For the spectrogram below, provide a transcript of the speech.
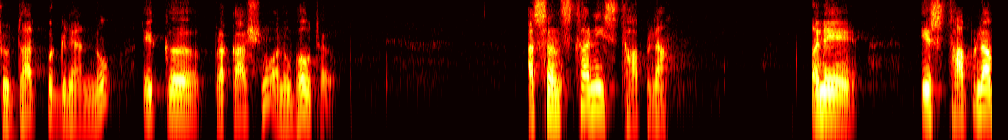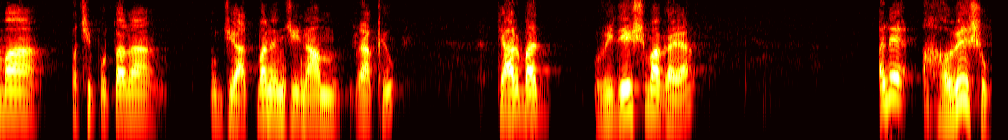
શુદ્ધાત્મક જ્ઞાનનો એક પ્રકાશનો અનુભવ થયો. આ સંસ્થાની સ્થાપના અને એ સ્થાપનામાં પછી પોતાના પૂજ્ય આત્માનંદજી નામ રાખ્યું. ત્યારબાદ વિદેશમાં ગયા. અને હવે શું?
